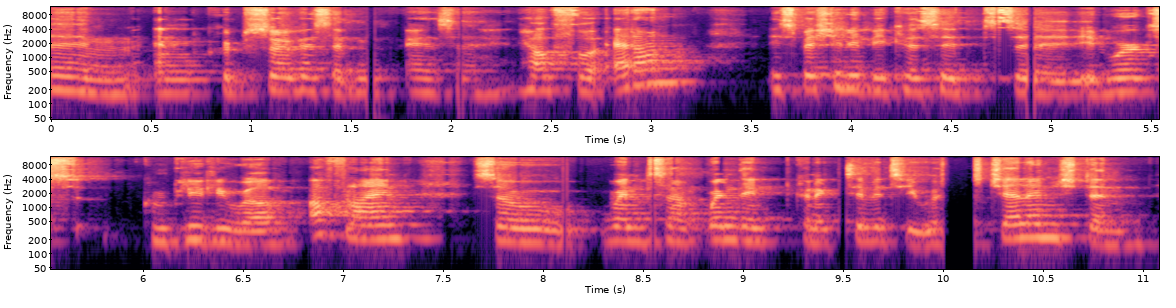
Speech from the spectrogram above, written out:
um, and could serve as a, as a helpful add-on, especially because it's, uh, it works completely well offline. So when some, when the connectivity was challenged and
